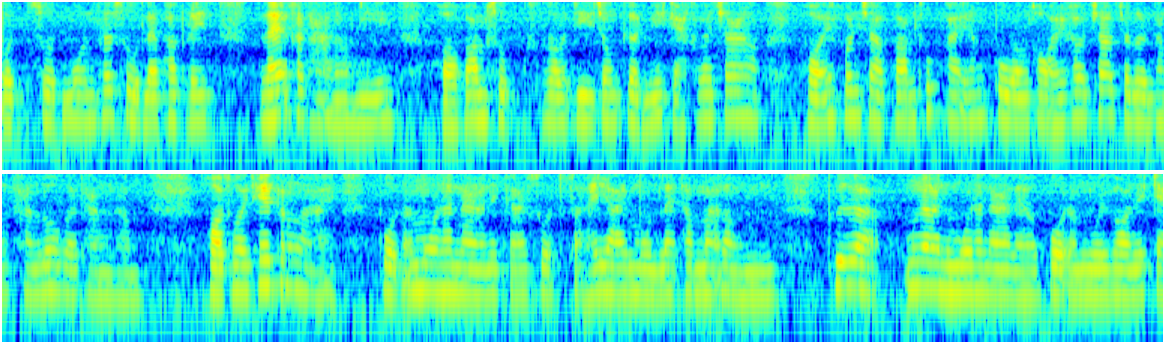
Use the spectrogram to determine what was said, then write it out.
บทสวดมนต์พระสูตรและพระปริตและคาถาเหล่านี้ ขอความสุขสวัสดีจงเกิดมีแก่ข้าพเจ้า ขอให้พ้นจากความทุกข์ภัยทั้งปวง ขอให้ข้าพเจ้าเจริญทั้งทางโลกและทางธรรม ขอทวยเทพทั้งหลายโปรดอนุโมทนาในการสวดสาธยายมนต์และธรรมะเหล่านี้ เพื่อเมื่ออนุโมทนาแล้วโปรดอำนวยพรให้แก่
